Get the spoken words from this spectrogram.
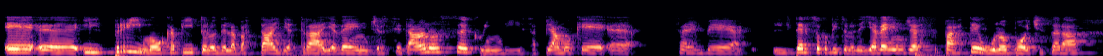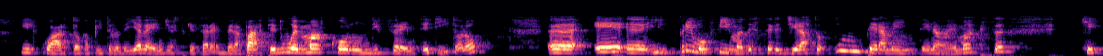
è eh, il primo capitolo della battaglia tra gli Avengers e Thanos, quindi sappiamo che eh, sarebbe il terzo capitolo degli Avengers, parte 1, poi ci sarà il quarto capitolo degli Avengers, che sarebbe la parte 2, ma con un differente titolo. Eh, è eh, il primo film ad essere girato interamente in IMAX, che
